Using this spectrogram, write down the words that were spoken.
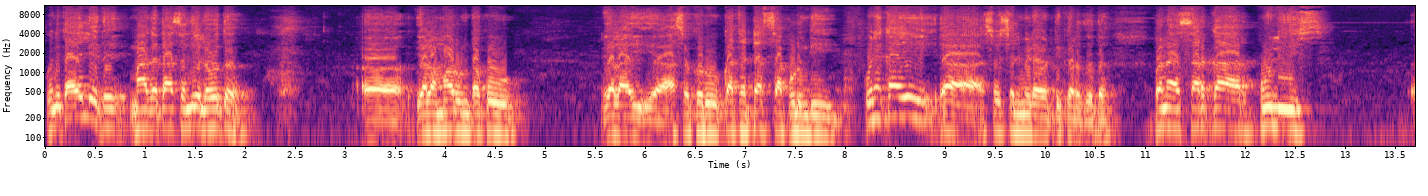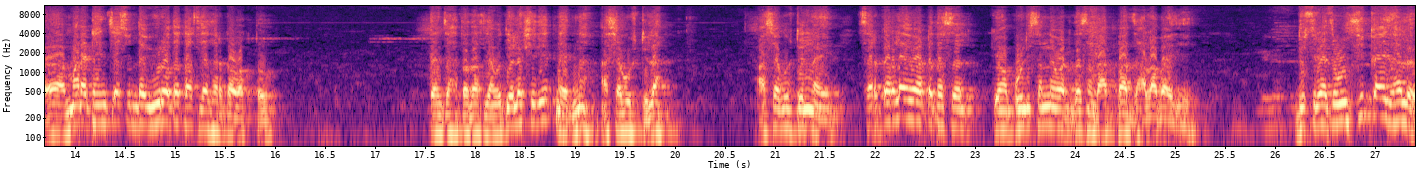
कोणी काय लिहिते मागं तर असं लिहिलं होतं. याला मारून टाकू याला असं करू कथा टॅस सापडून दी. कोणी काही सोशल मीडियावरती करत होतं. पण सरकार पोलीस मराठ्यांच्या सुद्धा विरोधात असल्यासारखा वागतो. त्यांच्या हातात असल्यामुळे ते लक्ष देत नाहीत ना अशा गोष्टीला. अशा गोष्टीला नाही. सरकारलाही वाटत असेल किंवा पोलिसांना वाटत असेल घातपात झाला पाहिजे. दुसऱ्याचं उलसिक काय झालं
